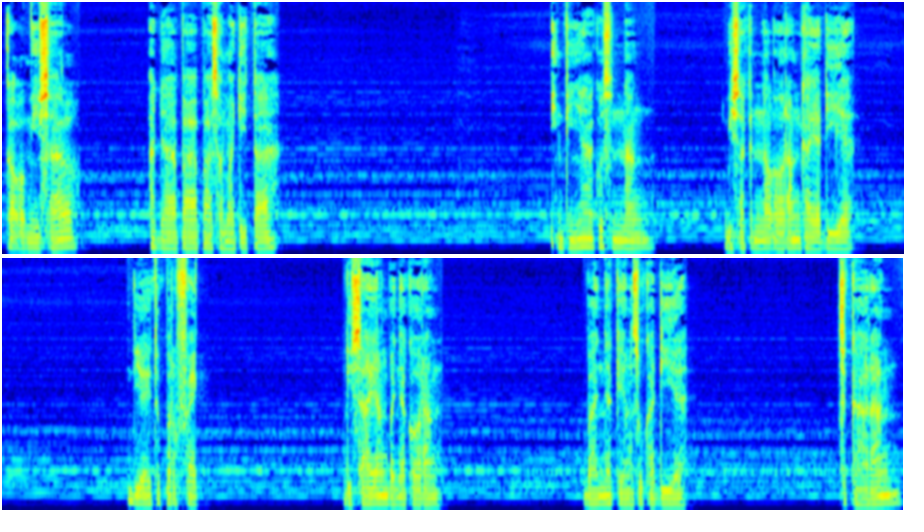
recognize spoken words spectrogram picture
Kalau misal ada apa-apa sama kita, Intinya aku senang bisa kenal orang kayak dia. Dia itu perfect. Disayang banyak orang. Banyak yang suka dia. Sekarang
